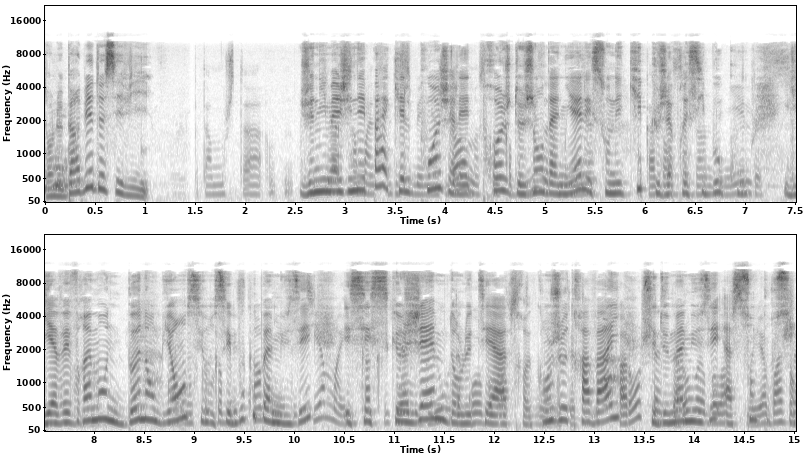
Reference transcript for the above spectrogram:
dans Le Barbier de Séville. Je n'imaginais pas à quel point j'allais être proche de Jean Daniel et son équipe que j'apprécie beaucoup. Il y avait vraiment une bonne ambiance et on s'est beaucoup amusé. Et c'est ce que j'aime dans le théâtre. Quand je travaille, c'est de m'amuser à 100%.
